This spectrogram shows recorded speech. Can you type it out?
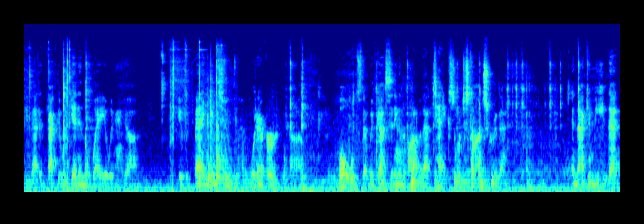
need that. In fact, it would get in the way. It would um, it would bang into whatever uh, molds that we've got sitting in the bottom of that tank. So we're just going to unscrew that, and that can be that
